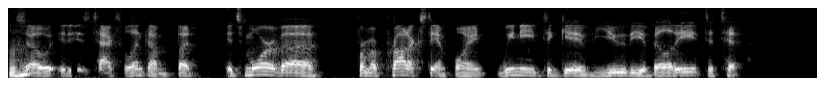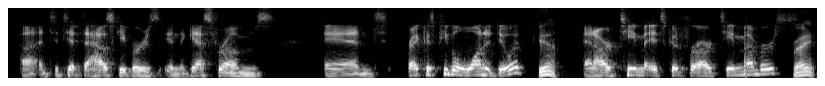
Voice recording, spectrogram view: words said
uh-huh. so it is taxable income. But it's more of a from a product standpoint, we need to give you the ability to tip uh, and to tip the housekeepers in the guest rooms and right because people want to do it. Yeah. And our team it's good for our team members. Right.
